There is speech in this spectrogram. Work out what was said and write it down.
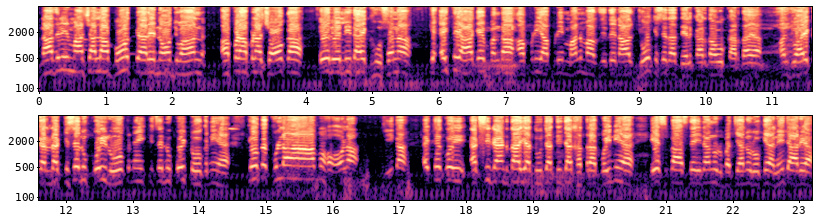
ਨਾਜ਼ਰੀਨ ਮਾਸ਼ਾਅੱਲਾ ਬਹੁਤ ਪਿਆਰੇ ਨੌਜਵਾਨ ਆਪਣਾ ਆਪਣਾ ਸ਼ੌਕ ਆ ਇਹ ਰੈਲੀ ਦਾ ਇੱਕ ਹੁਸਨ ਆ ਕਿ ਇੱਥੇ ਆ ਕੇ ਬੰਦਾ ਆਪਣੀ ਆਪਣੀ ਮਨ ਮਰਜ਼ੀ ਦੇ ਨਾਲ ਜੋ ਕਿਸੇ ਦਾ ਦਿਲ ਕਰਦਾ ਉਹ ਕਰਦਾ ਆ ਇੰਜੋਏ ਕਰਦਾ ਕਿਸੇ ਨੂੰ ਕੋਈ ਰੋਕ ਨਹੀਂ ਕਿਸੇ ਨੂੰ ਕੋਈ ਟੋਕ ਨਹੀਂ ਹੈ ਕਿਉਂਕਿ ਖੁੱਲਾ ਮਾਹੌਲ ਆ ਠੀਕ ਆ ਇੱਥੇ ਕੋਈ ਐਕਸੀਡੈਂਟ ਦਾ ਜਾਂ ਦੂਜਾ ਤੀਜਾ ਖਤਰਾ ਕੋਈ ਨਹੀਂ ਹੈ ਇਸ ਕਾਸ ਤੇ ਇਹਨਾਂ ਨੂੰ ਬੱਚਿਆਂ ਨੂੰ ਰੋਕਿਆ ਨਹੀਂ ਜਾ ਰਿਹਾ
